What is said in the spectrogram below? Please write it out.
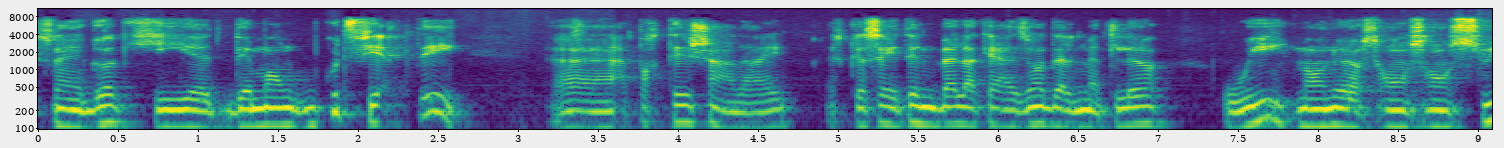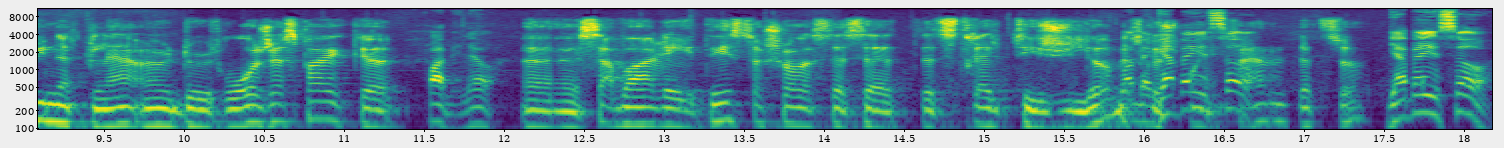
c'est un gars qui euh, démontre beaucoup de fierté euh, à porter le chandail. Est-ce que ça a été une belle occasion de le mettre là? Oui, mais on, a- on- on suit notre plan 1, 2, 3. J'espère que euh, ça va arrêter ce cette, stratégie-là. Parce ben, que je suis pas ça. fan de ça. Bien ça.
